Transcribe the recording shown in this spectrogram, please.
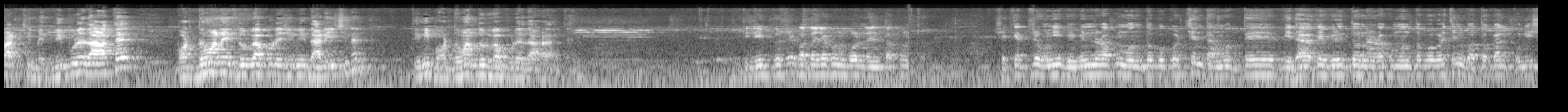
প্রার্থী মেদিনীপুরে দাঁড়াতে বর্ধমানের দুর্গাপুরে যিনি দাঁড়িয়েছিলেন তিনি বর্ধমান দুর্গাপুরে দাঁড়াতেন। দিলীপ ঘোষের কথা যখন বললেন তখন সেক্ষেত্রে উনি বিভিন্ন রকম মন্তব্য করছেন। তার মধ্যে বিধায়কের বিরুদ্ধে নানা রকম মন্তব্য করেছেন। গতকাল পুলিশ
